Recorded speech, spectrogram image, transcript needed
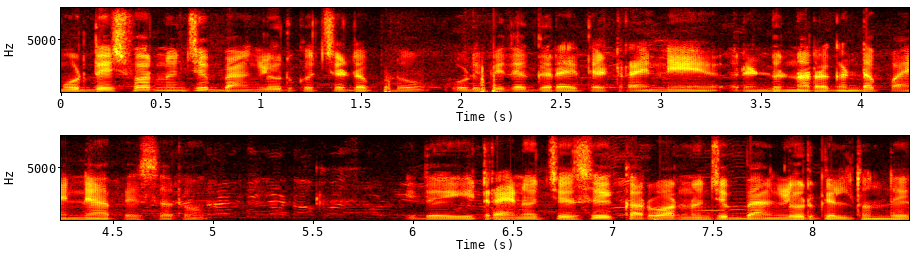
ముర్దేశ్వర్ నుంచి బెంగళూరుకి వచ్చేటప్పుడు ఉడిపి దగ్గర అయితే ట్రైన్ని రెండున్నర గంట పైన ఆపేశారు. ఇది ఈ ట్రైన్ వచ్చేసి కర్వార్ నుంచి బెంగళూరుకి వెళ్తుంది.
